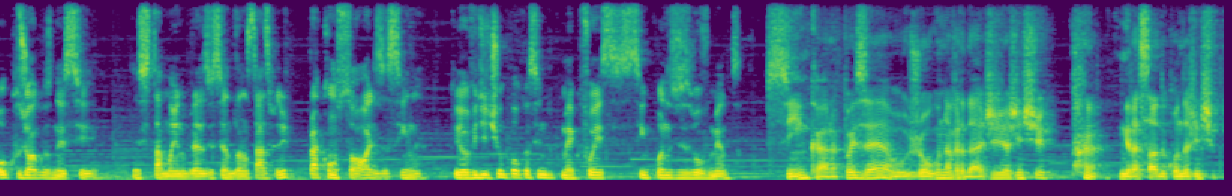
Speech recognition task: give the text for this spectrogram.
poucos jogos nesse, nesse tamanho no Brasil sendo lançados, principalmente para consoles, assim, né? Eu ouvi de ti um pouco, assim, como é que foi esses cinco anos de desenvolvimento. Sim, cara. Pois é, o jogo, na verdade, a gente. Engraçado, quando a gente.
